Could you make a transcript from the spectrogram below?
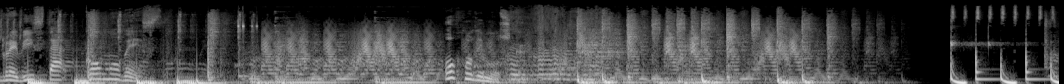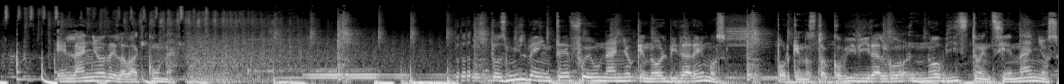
Revista Cómo ves. Ojo de mosca. El año de la vacuna. 2020 fue un año que no olvidaremos, porque nos tocó vivir algo no visto en 100 años,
